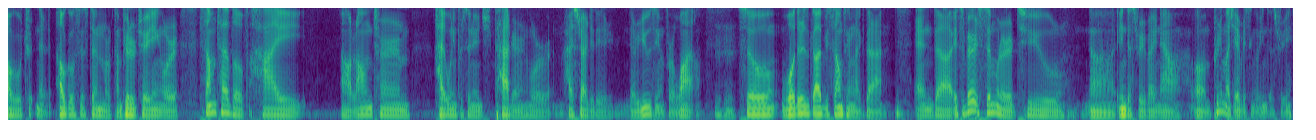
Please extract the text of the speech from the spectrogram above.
algo tra- algo system or computer trading or some type of high, uh, long term, high winning percentage pattern or high strategy they, they're using for a while. So well, there's got to be something like that, and uh, it's very similar to uh, industry right now. Um, pretty much every single industry,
